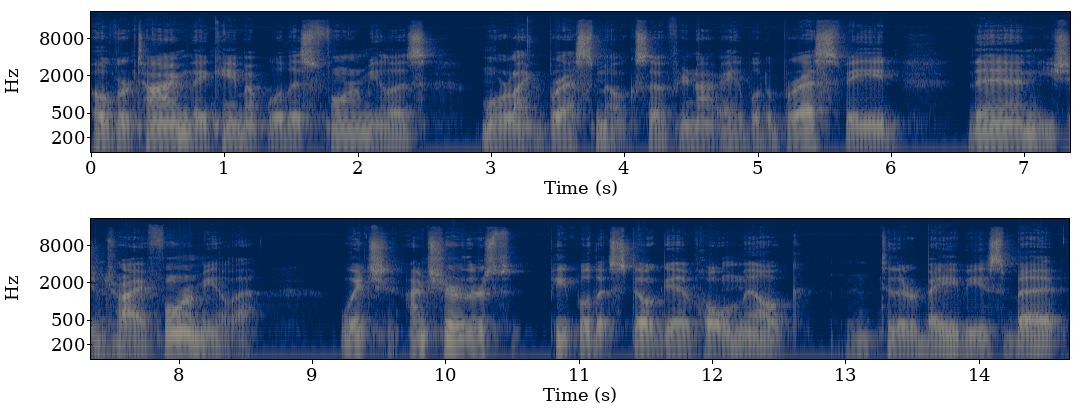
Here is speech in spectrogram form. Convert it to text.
over time they came up with this formulas more like breast milk. So if you're not able to breastfeed then you should mm-hmm. try formula which i'm sure there's people that still give whole milk mm-hmm. to their babies but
